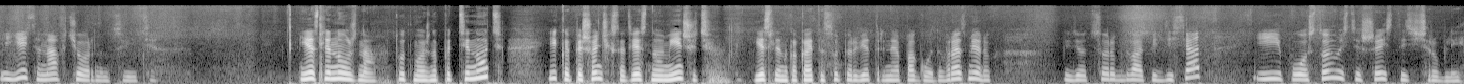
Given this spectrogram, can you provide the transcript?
И есть она в черном цвете. Если нужно, тут можно подтянуть и капюшончик, соответственно, уменьшить, если на какая-то супер ветреная погода. В размерах идет 42-50 и по стоимости 6 тысяч рублей.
